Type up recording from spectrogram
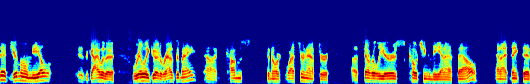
said, Jim O'Neill is a guy with a really good resume, uh, comes to Northwestern after uh, several years coaching in the NFL, and I think that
